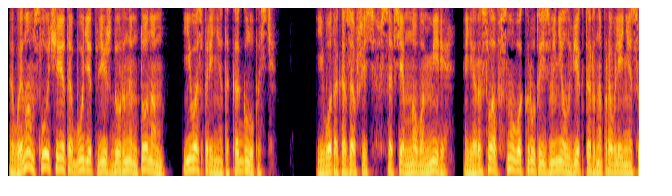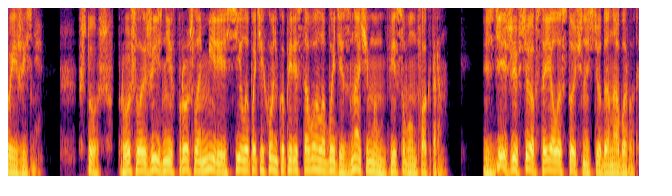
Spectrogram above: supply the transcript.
В ином случае это будет лишь дурным тоном и воспринято как глупость. И вот оказавшись в совсем новом мире, Ярослав снова круто изменил вектор направления своей жизни. Что ж, в прошлой жизни и в прошлом мире сила потихоньку переставала быть значимым весовым фактором. Здесь же все обстояло с точностью да наоборот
